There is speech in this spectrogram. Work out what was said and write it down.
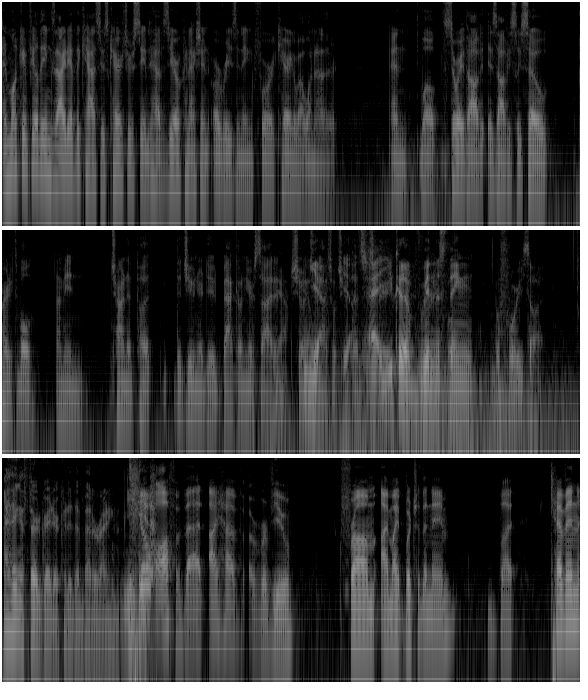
and one could feel the anxiety of the cast whose characters seemed to have zero connection or reasoning for caring about one another. And, well, the story of is obviously so predictable. I mean, trying to put the junior dude back on your side and Yeah. showing him Yeah. the actual truth. Yeah. That's just Uh, very you could have written this predictable. thing before you saw it. I think a third grader could have done better writing. Than To go off of that, I have a review from I might butcher the name, but Kevin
